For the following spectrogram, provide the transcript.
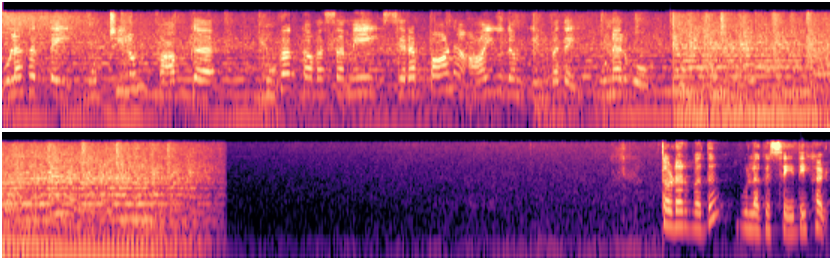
உலகத்தை முற்றிலும் காக்க முகக்கவசமே சிறப்பான ஆயுதம் என்பதை உணர்வோம் தொடர்வது உலக செய்திகள்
